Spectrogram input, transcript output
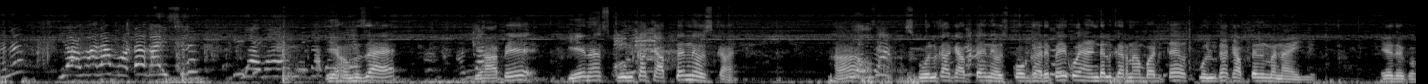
है ना? ये हमारा मोटा गाइस है। ये हमारा मोटा ये हमजा है। यहाँ पे ये ना स्कूल का कैप्टन है उसका। हाँ स्कूल का कैप्टन है। उसको घर पे ही कोई हैंडल करना पड़ता है स्कूल का कैप्टन बना है ये देखो।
